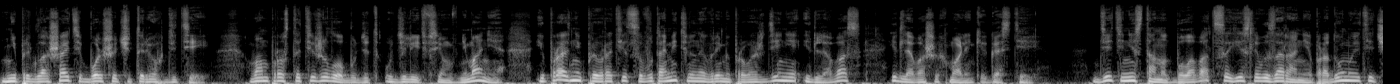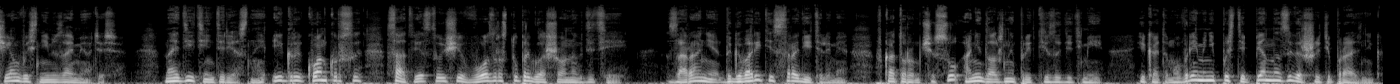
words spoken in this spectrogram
Не приглашайте больше четырех детей. Вам просто тяжело будет уделить всем внимание, и праздник превратится в утомительное времяпровождение и для вас, и для ваших маленьких гостей. Дети не станут баловаться, если вы заранее продумаете, чем вы с ними займетесь. Найдите интересные игры, конкурсы, соответствующие возрасту приглашенных детей. Заранее договоритесь с родителями, в котором часу они должны прийти за детьми, и к этому времени постепенно завершите праздник.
